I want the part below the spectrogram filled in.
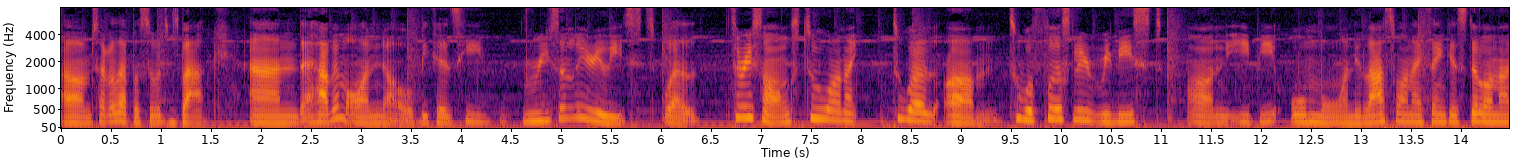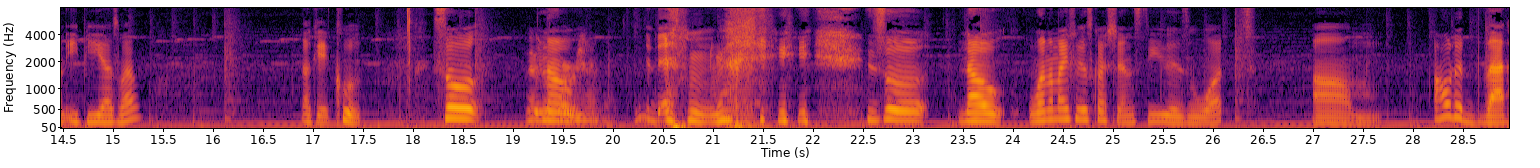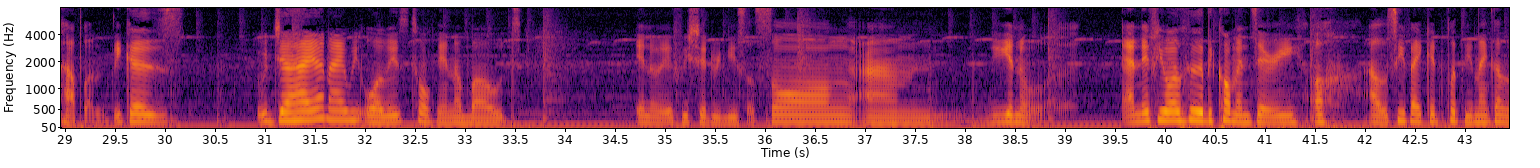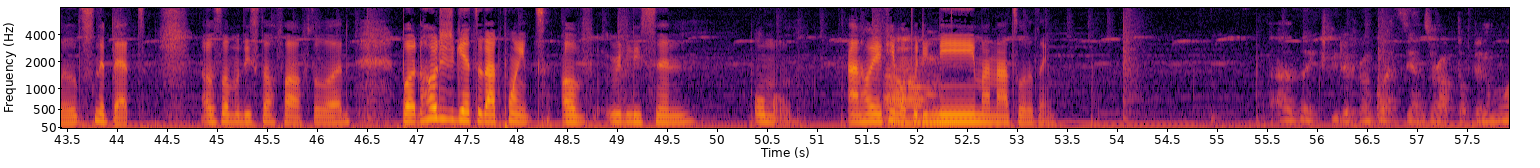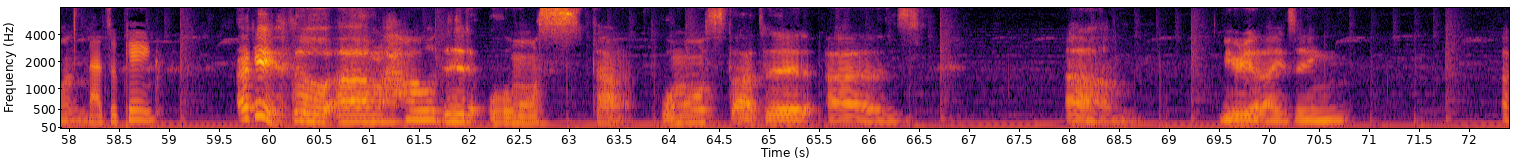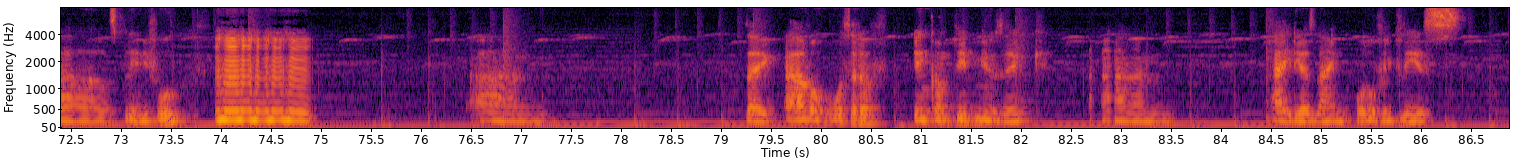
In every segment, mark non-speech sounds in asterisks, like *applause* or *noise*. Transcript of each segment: um, several episodes back, and I have him on now because he recently released well three songs, two on a two were um two were firstly released on the EP Omo, and the last one I think is still on that EP as well. Okay, cool. So now, *laughs* so now one of my first questions to you is what um how did that happen? Because Jehiah and I we always talking about you know if we should release a song and you know and if you all heard the commentary, oh I'll see if I could put in like a little snippet of some of the stuff afterward. But how did you get to that point of releasing Omo? And how you came um, up with the Um, name and that sort of thing? Have like three different questions wrapped up in one. That's okay. Okay, so um, how did Omo start? Omo started as um me realizing uh, I was playing the fool *laughs* and like I have a whole set of incomplete music and ideas lying all over the place.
